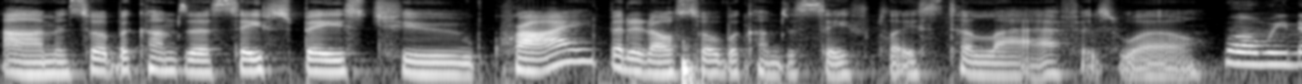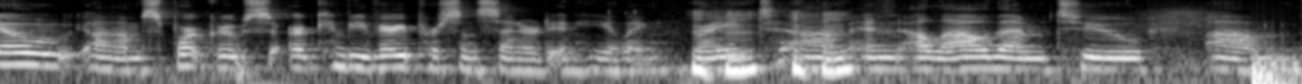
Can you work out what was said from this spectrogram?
Um, and so it becomes a safe space to cry, but it also becomes a safe place to laugh as well. Well, we know um, support groups are, can be very person centered in healing, mm-hmm, right? Mm-hmm, um, mm-hmm. And allow them to um,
